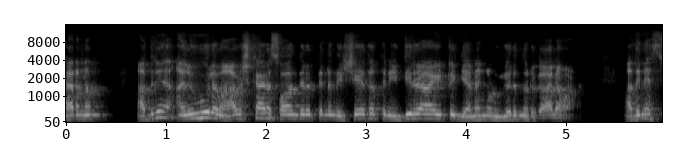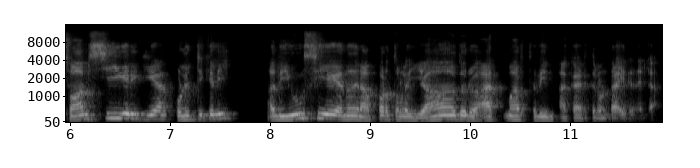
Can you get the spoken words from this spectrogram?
കാരണം അതിന് അനുകൂലം ആവിഷ്കാര സ്വാതന്ത്ര്യത്തിന്റെ നിഷേധത്തിന് എതിരായിട്ട് ജനങ്ങൾ ഉയരുന്നൊരു കാലമാണ്. അതിനെ സ്വാംശീകരിക്കുക പൊളിറ്റിക്കലി അത് യൂസ് ചെയ്യുക എന്നതിനപ്പുറത്തുള്ള യാതൊരു ആത്മാർത്ഥതയും അക്കാര്യത്തിൽ ഉണ്ടായിരുന്നില്ല.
